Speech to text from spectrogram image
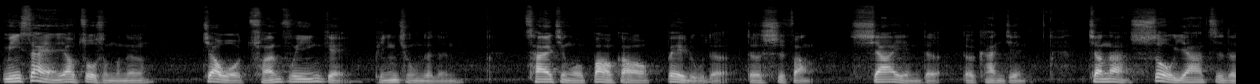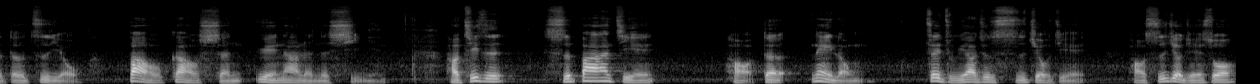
弥赛亚要做什么呢？叫我传福音给贫穷的人。差遣我报告被掳的得释放，瞎眼的得看见，叫那受压制的得自由，报告神悦纳人的喜年。好，其实十八节好的内容，最主要就是十九节好，十九节说，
